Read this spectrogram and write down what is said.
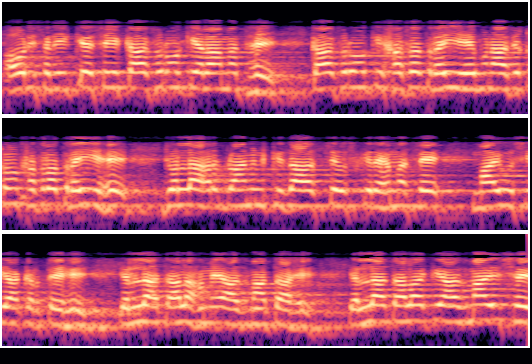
اور اس طریقے سے یہ کافروں کی علامت ہے، کافروں کی خسرت رہی ہے، منافقوں کی خسرت رہی ہے، جو اللہ ہر براہین کی ذات سے، اس کی رحمت سے مایوسیاں کرتے ہیں۔ یہ اللہ تعالیٰ ہمیں آزماتا ہے۔ یہ اللہ تعالیٰ کی آزمائش ہے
